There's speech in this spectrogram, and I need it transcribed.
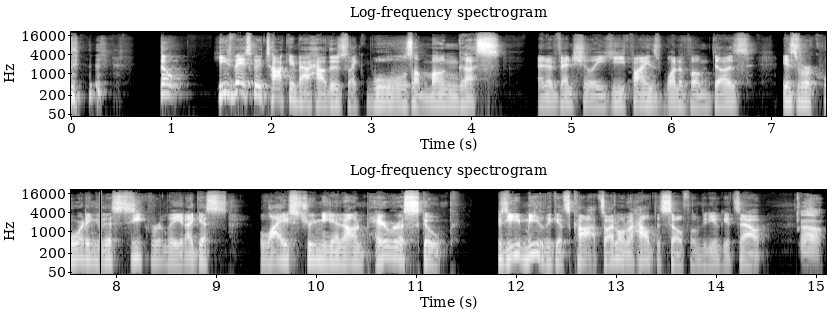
so he's basically talking about how there's like wolves among us, and eventually he finds one of them does is recording this secretly, and I guess live streaming it on Periscope because he immediately gets caught. So I don't know how the cell phone video gets out. Oh,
